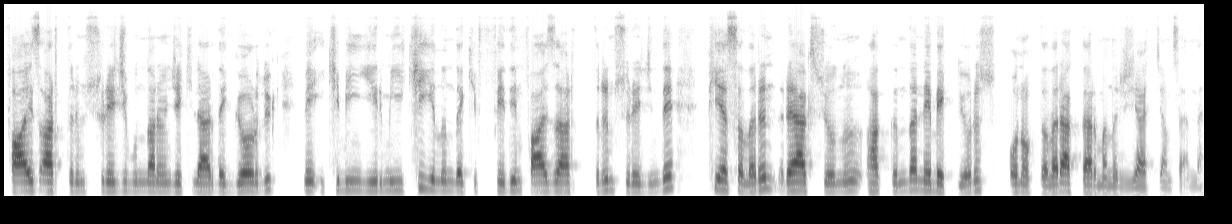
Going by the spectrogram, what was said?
faiz arttırım süreci bundan öncekilerde gördük ve 2022 yılındaki Fed'in faiz arttırım sürecinde piyasaların reaksiyonu hakkında ne bekliyoruz? O noktaları aktarmanı rica edeceğim senden.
